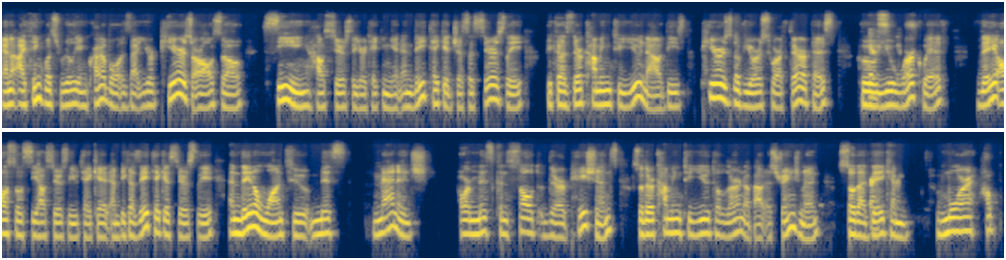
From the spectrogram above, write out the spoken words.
And I think what's really incredible is that your peers are also seeing how seriously you're taking it and they take it just as seriously because they're coming to you now these peers of yours who are therapists who yes, you yes. work with they also see how seriously you take it and because they take it seriously and they don't want to mismanage or misconsult their patients so they're coming to you to learn about estrangement so that right. they can more help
